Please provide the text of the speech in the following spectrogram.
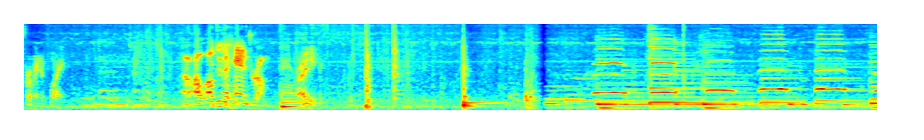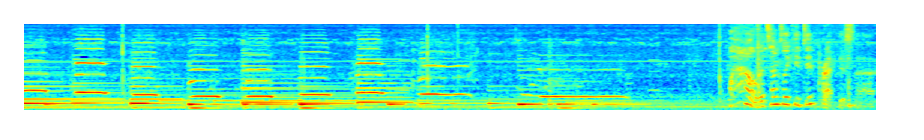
Which would prefer me to play? Um, I don't care. I'll, I'll do the hand drum. Alrighty. Wow, that sounds like you did practice that.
